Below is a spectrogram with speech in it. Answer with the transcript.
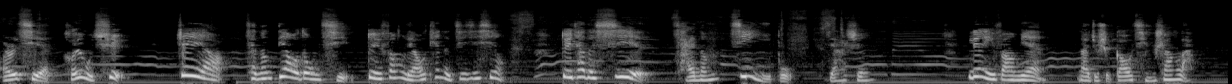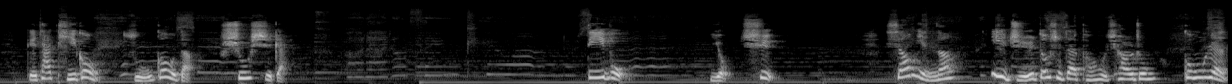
而且很有趣，这样才能调动起对方聊天的积极性，对他的吸引才能进一步加深。另一方面，那就是高情商了，给他提供足够的舒适感。第一步，有趣。小敏呢，一直都是在朋友圈中公认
